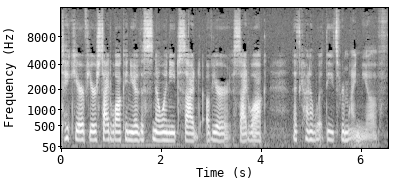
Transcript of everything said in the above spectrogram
take care of your sidewalk and you have the snow on each side of your sidewalk. That's kind of what these remind me of.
